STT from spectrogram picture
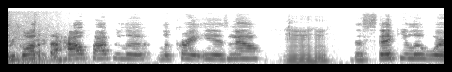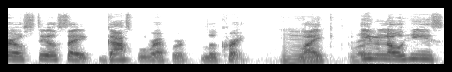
regardless of how popular Lecrae is now, Mhm. the secular world still say gospel rapper Lecrae. Mhm. Like Right. even though he's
